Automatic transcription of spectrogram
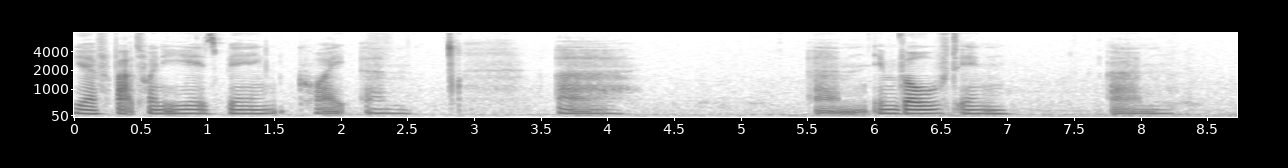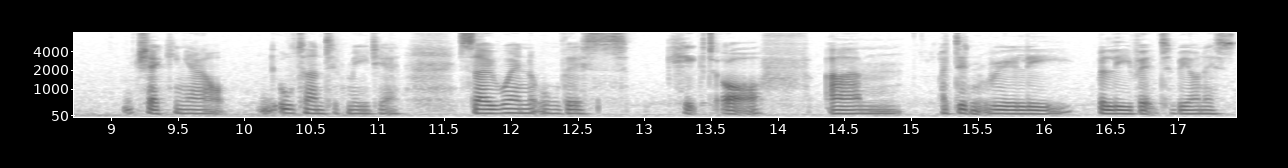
yeah, for about 20 years, being quite um, uh, um, involved in um, checking out alternative media. So when all this kicked off, um, I didn't really believe it, to be honest,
